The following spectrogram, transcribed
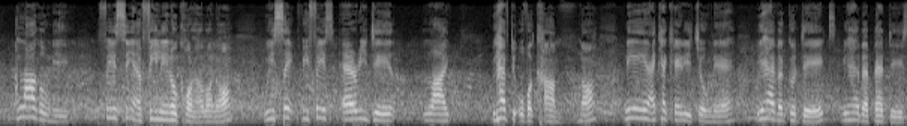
။အလားကုန်တွေ facing and feeling လို့ခေါ်တာပေါ့နော်။ We say we face every day life we have to overcome နော်။နေ့တိုင်းခက်ခဲတွေကြုံတယ်။ We have a good days we have a bad days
